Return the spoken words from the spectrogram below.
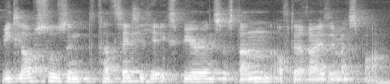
Wie glaubst du, sind tatsächliche Experiences dann auf der Reise messbar?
